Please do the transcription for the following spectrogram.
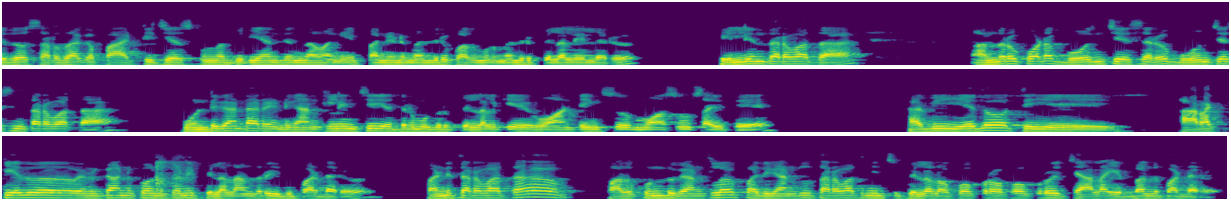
ఏదో సరదాగా పార్టీ చేసుకున్న బిర్యానీ తిందామని పన్నెండు మంది పదమూడు మంది పిల్లలు వెళ్ళారు. వెళ్ళిన తర్వాత అందరూ కూడా భోజనం చేశారు. భోజనం చేసిన తర్వాత ఒంటి గంట రెండు గంటల నుంచి ఇద్దరు ముగ్గురు పిల్లలకి వాంటింగ్స్ మోసమ్స్ అయితే అవి ఏదో అరక్కేదో వెనుకాను కొనుక్కొని పిల్లలందరూ ఇది పడ్డారు. పడిన తర్వాత పదకొండు గంటలు పది గంటల తర్వాత నుంచి పిల్లలు ఒక్కొక్కరు ఒక్కొక్కరు చాలా ఇబ్బంది పడ్డారు.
